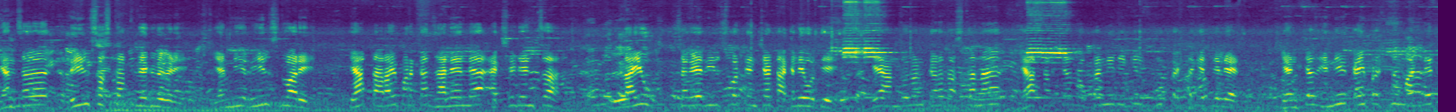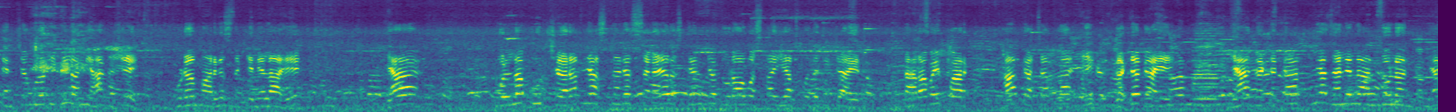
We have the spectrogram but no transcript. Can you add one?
यांचं रील्स असतात वेगवेगळे. यांनी रील्सद्वारे या तारावी पार्कात झालेल्या ॲक्सिडेंटचा लाईव्ह सगळे रील्सवर त्यांच्या टाकले होते. हे आंदोलन करत असताना ह्यासारख्या लोकांनी देखील खूप कष्ट घेतलेले आहेत. यांच्या यांनी काही प्रश्न मांडले त्यांच्यामुळे देखील आम्ही हा विषय पुढं मार्गस्थ केलेला आहे. या कोल्हापूर शहरातल्या असणाऱ्या सगळ्या रस्त्यांच्या दुरावस्था याच पद्धतीच्या आहेत. ताराबाई पार्क हा त्याच्यातला एक घटक आहे. या घटकातल्या झालेलं आंदोलन या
